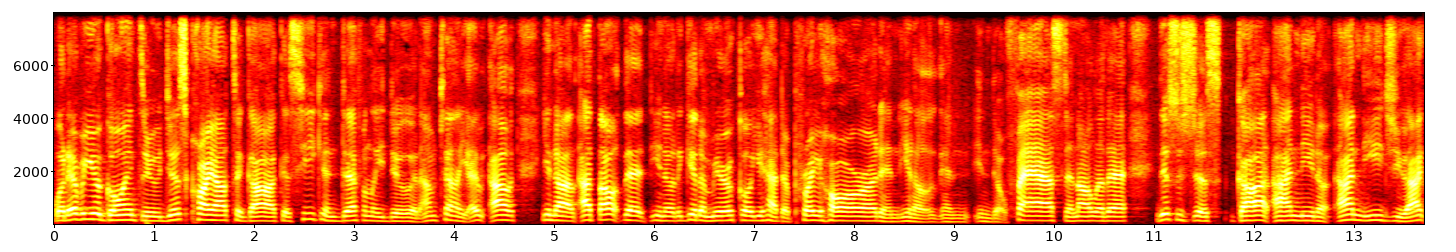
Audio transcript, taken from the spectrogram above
whatever you're going through, just cry out to God because He can definitely do it. I'm telling you, I, I, you know, I thought that you know to get a miracle you had to pray hard and you know and you know fast and all of that. This is just God. I need a, I need you. I,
